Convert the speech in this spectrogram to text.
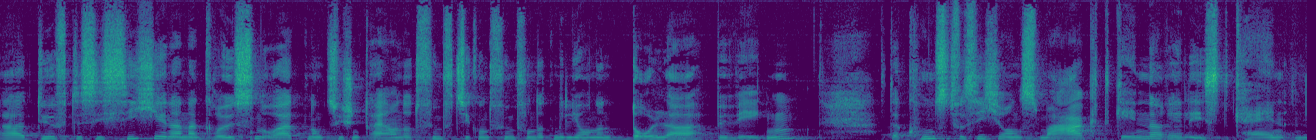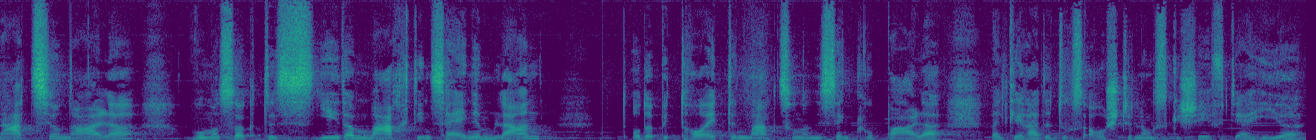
äh, dürfte sich sicher in einer Größenordnung zwischen 350 und 500 Millionen Dollar bewegen. Der Kunstversicherungsmarkt generell ist kein nationaler, wo man sagt, dass jeder macht in seinem Land oder betreut den Markt, sondern ist ein globaler, weil gerade durchs Ausstellungsgeschäft ja hier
